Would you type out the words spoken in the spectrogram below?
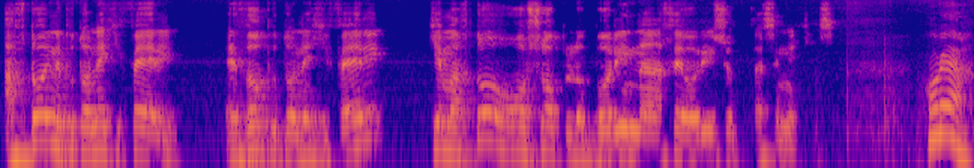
Αυτό είναι που τον έχει φέρει εδώ που τον έχει φέρει και με αυτό ο όπλο μπορεί να θεωρήσει ότι θα συνεχίσει. Ωραία.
